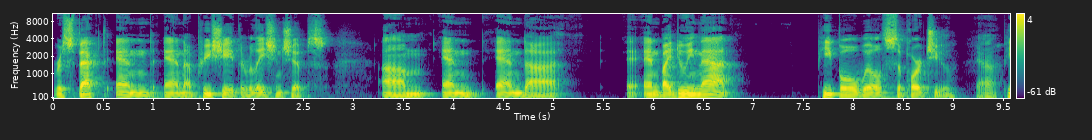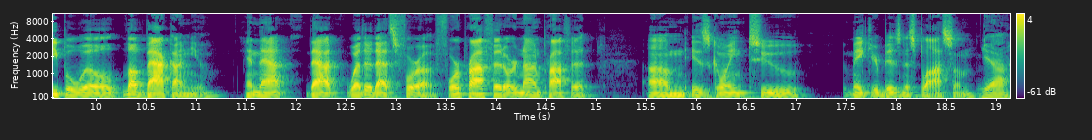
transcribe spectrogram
respect and and appreciate the relationships, um, and and uh, and by doing that, people will support you. Yeah. People will love back on you, and that that whether that's for a for profit or nonprofit, um, is going to make your business blossom. Yeah.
